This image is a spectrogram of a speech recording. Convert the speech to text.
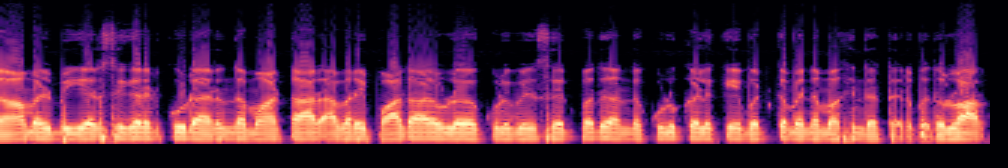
நாமல் பியர் சிகரெட் கூட அருந்த மாட்டார் அவரை பாதாள உலக குழுவில் சேர்ப்பது அந்த குழுக்களுக்கே வெட்கம் என மகிந்த தெரிவித்துள்ளார்.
